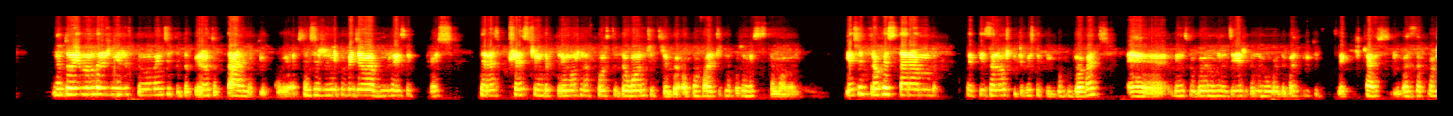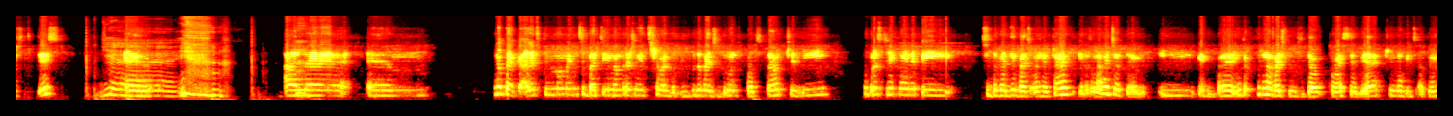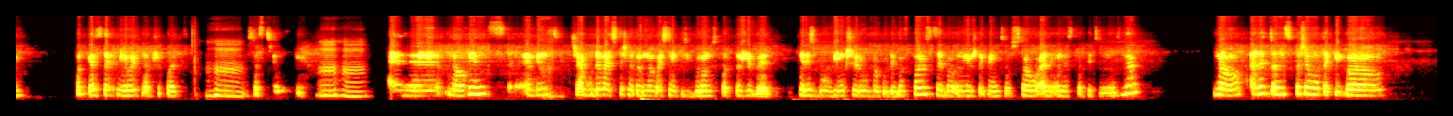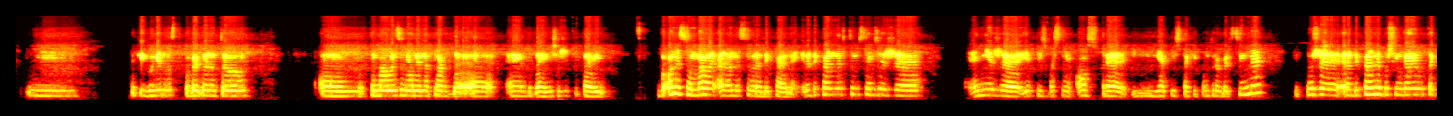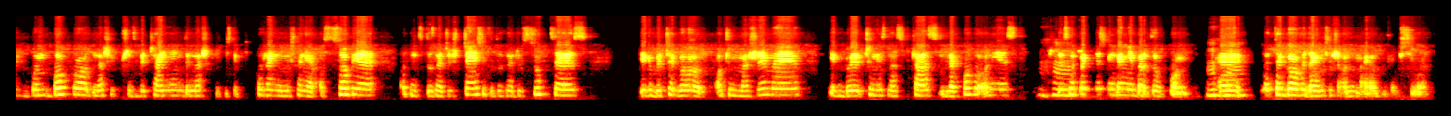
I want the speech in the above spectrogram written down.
no to ja mam wrażenie, że w tym momencie to dopiero totalnie kiełkuje. W sensie, że nie powiedziałabym, że jest jakaś teraz przestrzeń, do której można w Polsce dołączyć, żeby o to walczyć na poziomie systemowym. Ja się trochę staram takie zalążki czegoś takiego budować, e, więc w ogóle mam nadzieję, że będę mogła do Was wrócić za jakiś czas i Was zaprosić gdzieś. E, ale no tak, ale w tym momencie bardziej mam wrażenie, że trzeba budować grunt pod to, czyli po prostu jak najlepiej się dowiadywać o rzeczach i rozmawiać o tym i jakby indoktrynować ludzi dookoła siebie, czy mówić o tym w podcastach miłych na przykład mm. Mm-hmm. no więc, więc trzeba budować też na pewno właśnie jakiś grunt pod to, żeby kiedyś był większy ruch wokół tego w Polsce, bo one już tak granicą są, ale one trochę nie zna. No, ale to z poziomu takiego takiego jednostkowego, no to te małe zmiany naprawdę e, wydaje mi się, że tutaj, bo one są małe, ale one są radykalne. I radykalne w tym sensie, że nie, że jakieś właśnie ostre i jakieś takie kontrowersyjne, tylko że radykalne, bo sięgają tak głęboko do naszych przyzwyczajeń, do naszych jakichś takich korzeni myślenia o sobie, o tym, co to znaczy szczęście, co to znaczy sukces, jakby czego, o czym marzymy, jakby czym jest nasz czas i dla kogo on jest. Mm -hmm. To jest naprawdę sięganie bardzo w głąb. Mm -hmm. e, mhm. dlatego wydaje mi się, że one mają dużą siłę.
